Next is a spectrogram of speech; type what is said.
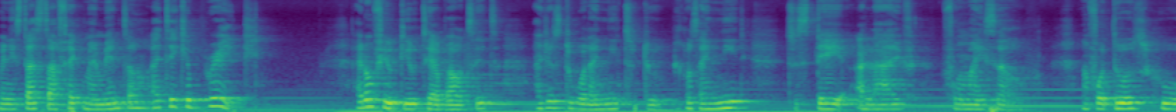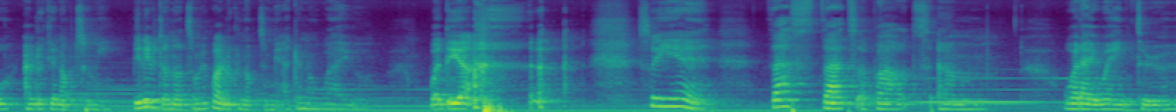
when it starts to affect my mental, I take a break. I don't feel guilty about it. I just do what I need to do because I need to stay alive for myself. and for those who are looking up to me. Believe it or not, some people are looking up to me. I don't know why, but they are. so yeah, that's that's about um, what I went through.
